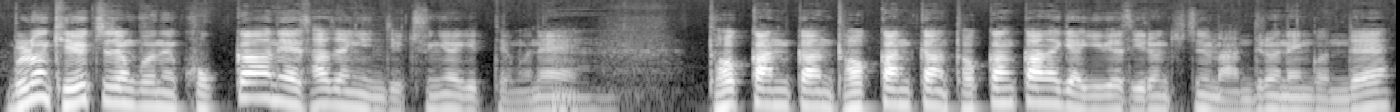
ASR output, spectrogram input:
물론 기획재정부는 곳간의 사정이 이제 중요하기 때문에 음. 더 깐깐, 더 깐깐, 더 깐깐하게 하기 위해서 이런 기준을 만들어낸 건데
